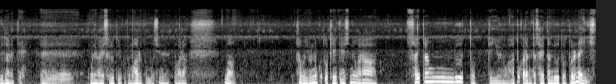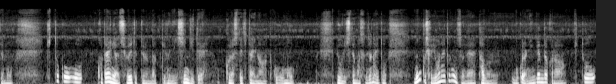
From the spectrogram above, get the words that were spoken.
委ねて、えー、お願いするということもあると思うしね。だからまあ多分いろんなことを経験しながら最短ルートっていうのは後から見た最短ルートを取れないにしてもきっとこう答えには近づいてってるんだっていうふうに信じて暮らしていきたいなとこう思うようにしてます。じゃないと文句しか言わないと思うんですよね。多分僕ら人間だからきっと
